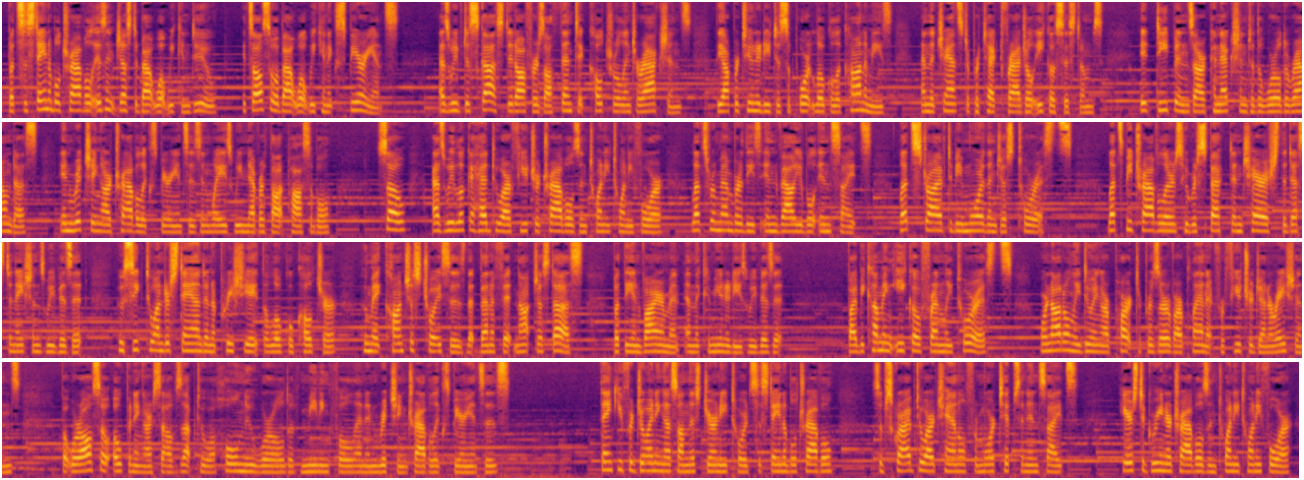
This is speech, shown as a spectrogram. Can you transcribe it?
But sustainable travel isn't just about what we can do, it's also about what we can experience. As we've discussed, it offers authentic cultural interactions, the opportunity to support local economies, and the chance to protect fragile ecosystems. It deepens our connection to the world around us, enriching our travel experiences in ways we never thought possible. So, as we look ahead to our future travels in 2024, let's remember these invaluable insights. Let's strive to be more than just tourists. Let's be travelers who respect and cherish the destinations we visit, who seek to understand and appreciate the local culture, who make conscious choices that benefit not just us, but the environment and the communities we visit. By becoming eco-friendly tourists, we're not only doing our part to preserve our planet for future generations, but we're also opening ourselves up to a whole new world of meaningful and enriching travel experiences. Thank you for joining us on this journey towards sustainable travel. Subscribe to our channel for more tips and insights. Here's to greener travels in 2024.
